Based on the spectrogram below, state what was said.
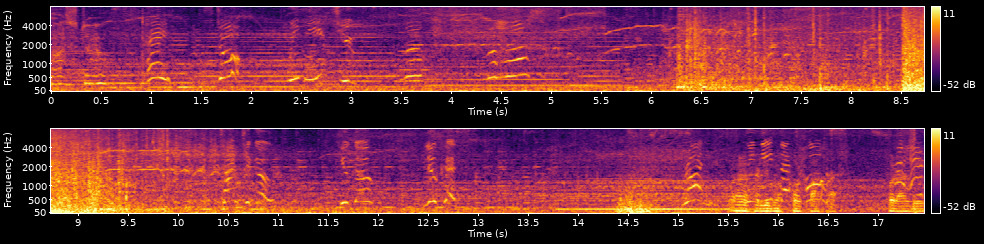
Master. Hey, stop! We need you. The, the house. Time to go. Hugo, Lucas, salimos por patas. Por aquí.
